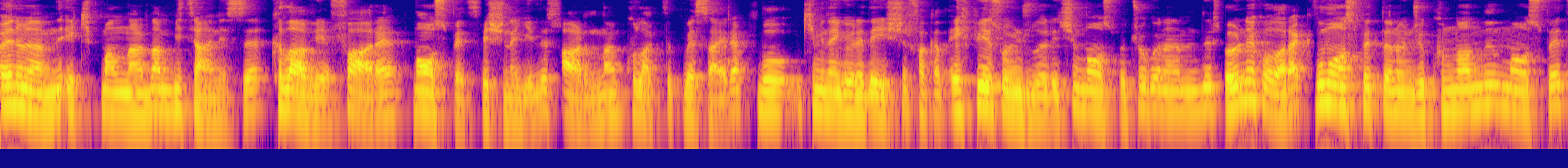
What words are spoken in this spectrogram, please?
en önemli ekipmanlardan bir tanesi. Klavye, fare, mousepad peşine gelir. Ardından kulaklık vesaire. Bu kimine göre değişir fakat FPS oyuncuları için mousepad çok önemlidir. Örnek olarak bu mousepad'den önce kullandığım mousepad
